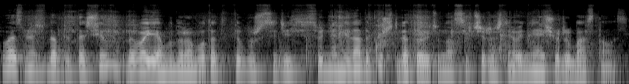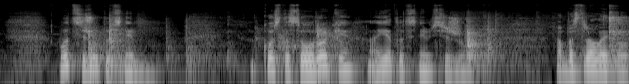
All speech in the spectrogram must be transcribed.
Вась меня сюда притащил. Давай я буду работать, а ты будешь сидеть. Сегодня не надо кушать готовить. У нас со вчерашнего дня еще рыба осталась. Вот сижу тут с ним. Костаса уроки, а я тут с ним сижу. Обосрала его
